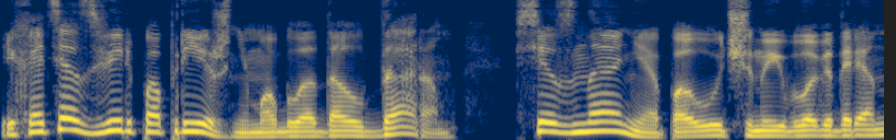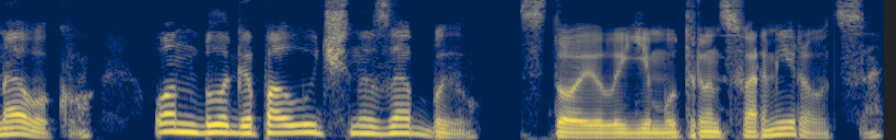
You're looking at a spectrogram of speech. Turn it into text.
И хотя зверь по-прежнему обладал даром, все знания, полученные благодаря навыку, он благополучно забыл. Стоило ему трансформироваться.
